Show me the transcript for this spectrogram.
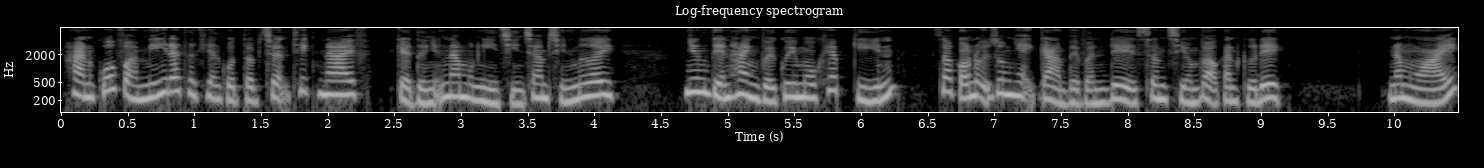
Hàn Quốc và Mỹ đã thực hiện cuộc tập trận Thick Knife kể từ những năm 1990, nhưng tiến hành với quy mô khép kín do có nội dung nhạy cảm về vấn đề xâm chiếm vào căn cứ địch. Năm ngoái,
